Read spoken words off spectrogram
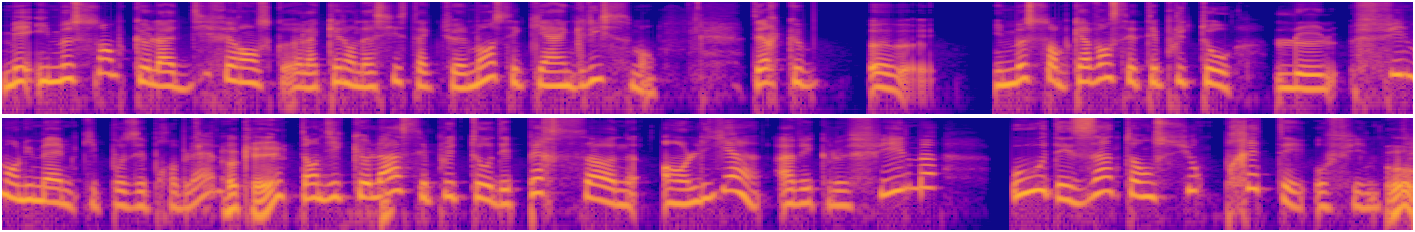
Mais il me semble que la différence à laquelle on assiste actuellement, c'est qu'il y a un glissement. C'est-à-dire que euh, il me semble qu'avant, c'était plutôt le film en lui-même qui posait problème, tandis que là, c'est plutôt des personnes en lien avec le film ou des intentions prêtées au film. Oh.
